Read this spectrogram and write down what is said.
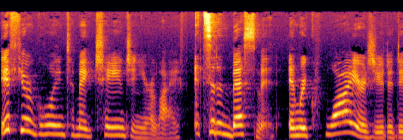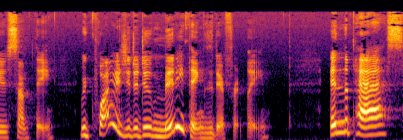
If you're going to make change in your life, it's an investment and requires you to do something, requires you to do many things differently. In the past,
